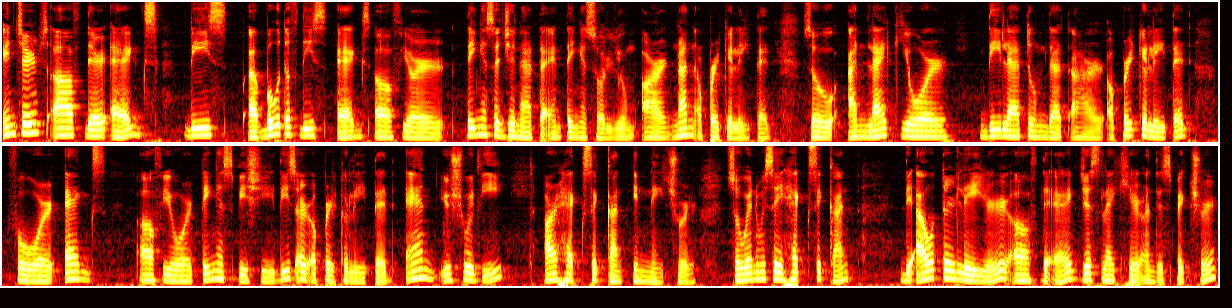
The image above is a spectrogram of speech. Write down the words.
In terms of their eggs, these uh, both of these eggs of your Taenia saginata and Taenia solium are non-operculated. So unlike your D. latum that are operculated, for eggs of your Taenia species, these are operculated and usually are hexacanth in nature. So when we say hexacanth, the outer layer of the egg, just like here on this picture,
